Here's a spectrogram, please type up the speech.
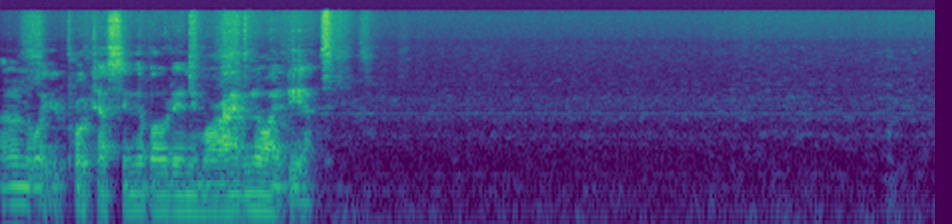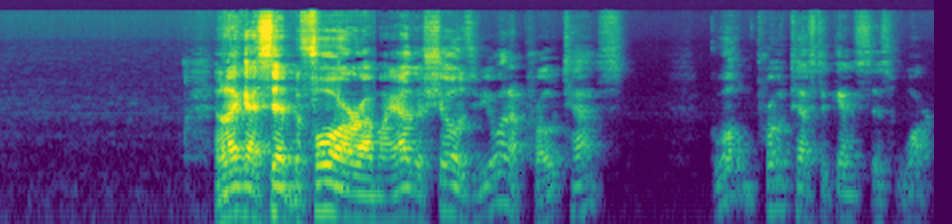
I don't know what you're protesting about anymore. I have no idea. And like I said before on my other shows, if you want to protest, go out and protest against this war.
